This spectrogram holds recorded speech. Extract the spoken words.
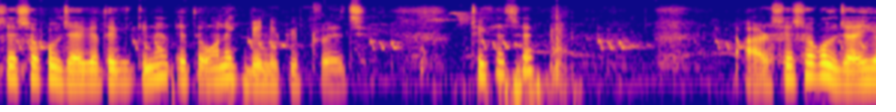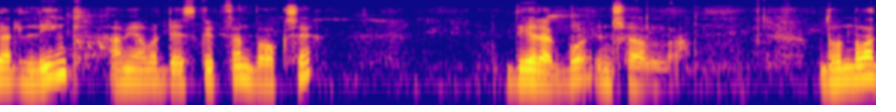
সে সকল জায়গা থেকে কিনেন, এতে অনেক বেনিফিট রয়েছে, ঠিক আছে? আর সে সকল জায়গার লিঙ্ক আমি আমার ডেসক্রিপশন বক্সে দিয়ে রাখব, ইনশাআল্লাহ। ধন্যবাদ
